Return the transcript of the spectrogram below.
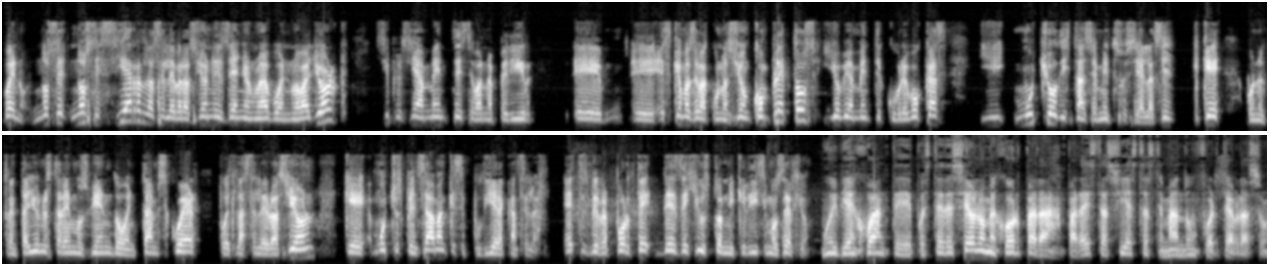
bueno, no se, no se cierran las celebraciones de Año Nuevo en Nueva York, simplemente se van a pedir eh, eh, esquemas de vacunación completos y obviamente cubrebocas y mucho distanciamiento social. Así que, bueno, el 31 estaremos viendo en Times Square pues la celebración que muchos pensaban que se pudiera cancelar. Este es mi reporte desde Houston, mi queridísimo Sergio. Muy bien, Juan, te, pues te deseo lo mejor para, para estas fiestas, te mando un fuerte abrazo.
